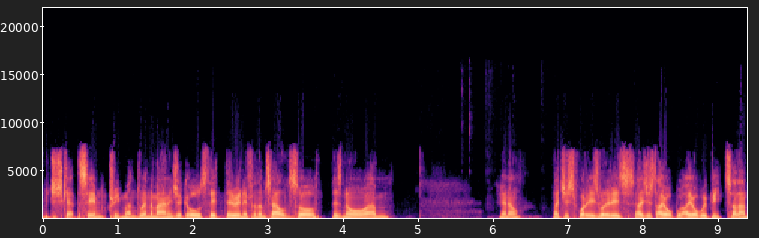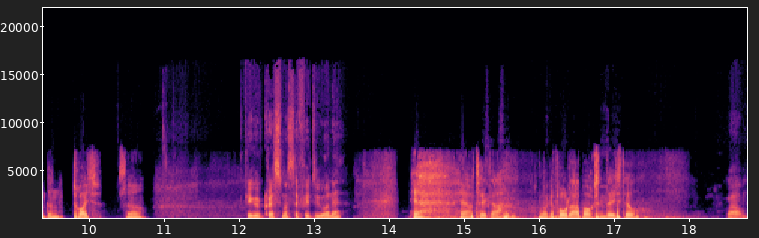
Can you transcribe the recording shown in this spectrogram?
we just get the same treatment when the manager goes. They they're in it for themselves, so there's no um you know, that's just what it is. What it is. I just I hope I hope we beat Southampton twice. So Be good Christmas if we do on it. yeah, yeah, I'll take that. I'm looking forward to that Boxing Day still. Well,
